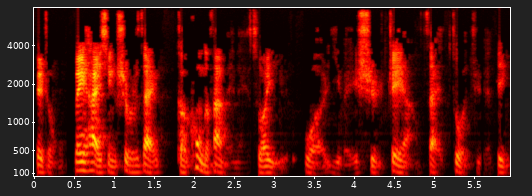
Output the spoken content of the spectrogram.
这种危害性是不是在可控的范围内，所以我以为是这样在做决定。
